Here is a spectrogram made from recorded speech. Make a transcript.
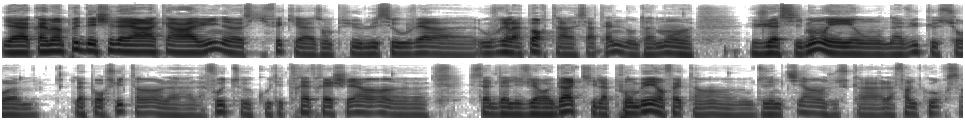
y a quand même un peu de déchets derrière la carabine, euh, ce qui fait qu'elles ont pu laisser ouvert, euh, ouvrir la porte à certaines, notamment euh, Julia Simon, et on a vu que sur euh, la poursuite, hein, la, faute coûtait très très cher, hein, euh, celle d'Olivier Robert qui l'a plombé en fait hein, au deuxième tir jusqu'à la fin de course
